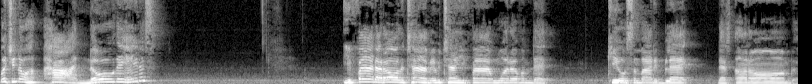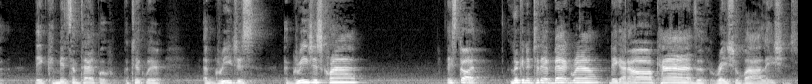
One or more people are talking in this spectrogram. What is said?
But you know how I know they hate us? You find out all the time, every time you find one of them that kills somebody black, that's unarmed, they commit some type of particular egregious, egregious crime, they start looking into their background, they got all kinds of racial violations.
